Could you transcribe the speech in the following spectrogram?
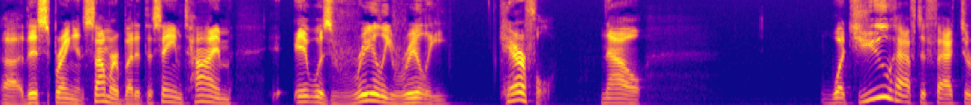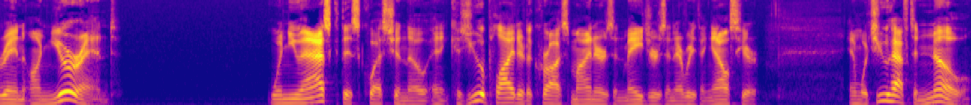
uh, this spring and summer. But at the same time, it was really, really careful. Now, what you have to factor in on your end when you ask this question, though, and because you applied it across minors and majors and everything else here, and what you have to know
